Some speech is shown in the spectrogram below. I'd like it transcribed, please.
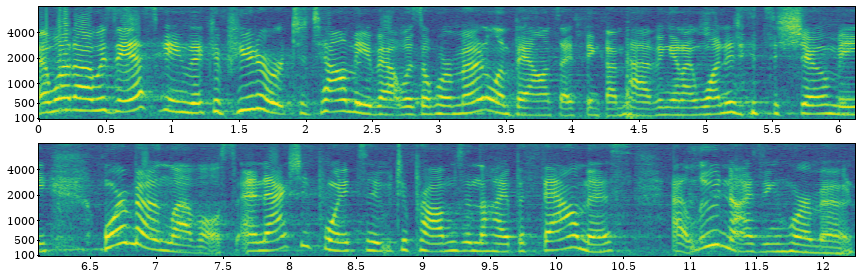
And what I was asking the computer to tell me about was a hormonal imbalance I think I'm having, and I wanted it to show me hormone levels, and actually pointed to, to problems in the hypothalamus at luteinizing hormone.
